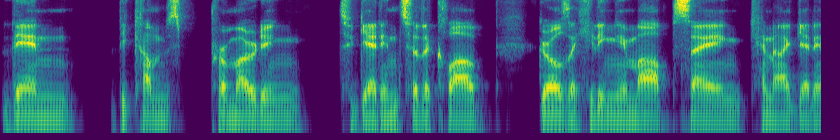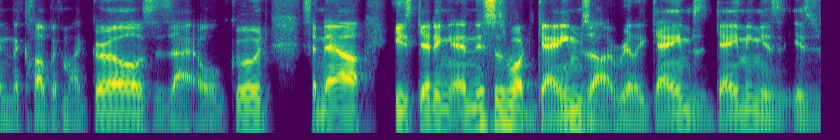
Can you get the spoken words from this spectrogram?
then becomes promoting to get into the club. Girls are hitting him up saying, "Can I get in the club with my girls? Is that all good?" So now he's getting, and this is what games are really. Games, gaming is is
